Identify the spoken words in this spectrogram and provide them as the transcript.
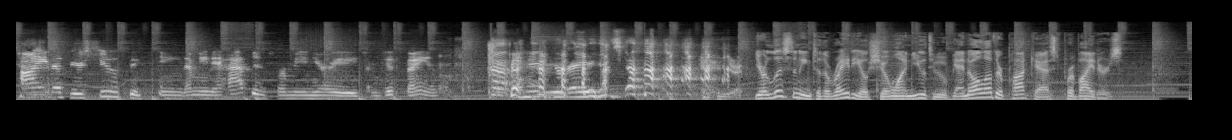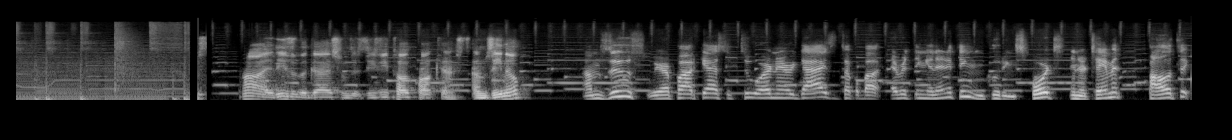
tying up your shoe 16. I mean, it happens for me in your age. I'm just saying. your age. You're listening to the radio show on YouTube and all other podcast providers. Hi, these are the guys from the ZZ Talk podcast. I'm Zeno. I'm Zeus. We are a podcast of two ordinary guys that talk about everything and anything, including sports, entertainment, politics,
